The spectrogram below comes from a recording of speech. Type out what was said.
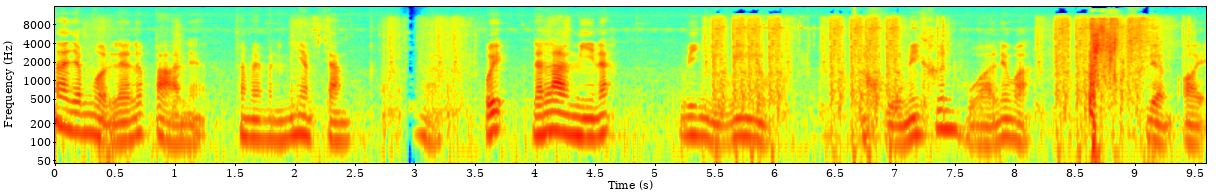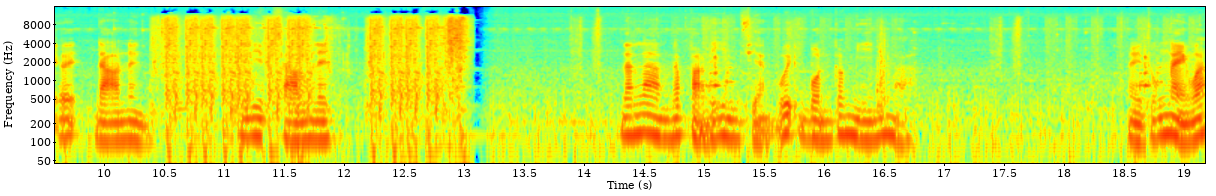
น่าจะหมดแล้วหรือเปล่าเนี่ยทำไมมันเงียบจัง เฮ้ย ด้านล่างมีนะ วิ่งอยู่วิ่งอยู่โอ้โหไม่ขึ้นหัวเลยว่ะเหลืองอ่อยเอ้ยดาวหนึ่งรีบซ้ำเลย ด้านล่างกระเป๋าได้ยินเสียงอุ้ยบนก็มีนี่หว่าไหนตรงไหนวะ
